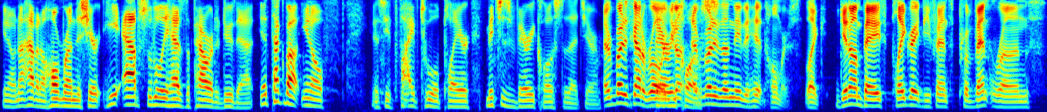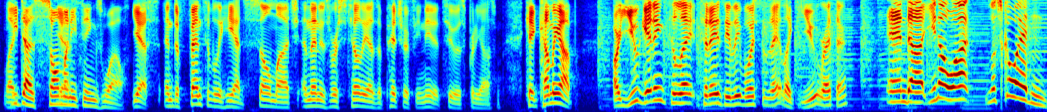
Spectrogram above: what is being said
you know not having a home run this year. He absolutely has the power to do that. Yeah, talk about you know. F- is he a five tool player? Mitch is very close to that, Jeremy. Everybody's got a role. Very close. Everybody doesn't need to hit homers. Like get on base, play great defense, prevent runs. Like he does so many things well. Yes, and defensively he had so much, and then his versatility as a pitcher, if you need it too, is pretty awesome. Okay, coming up, are you getting to la- today's elite voice of the day? Like you right there? And uh, you know what? Let's go ahead and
